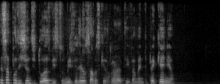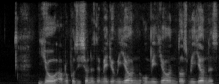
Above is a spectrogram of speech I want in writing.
Esa posición, si tú has visto mis videos, sabes que es relativamente pequeña yo abro posiciones de medio millón, un millón, dos millones,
